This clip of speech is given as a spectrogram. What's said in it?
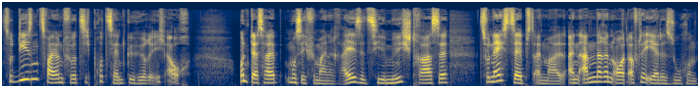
Zu diesen 42 Prozent gehöre ich auch. Und deshalb muss ich für mein Reiseziel Milchstraße zunächst selbst einmal einen anderen Ort auf der Erde suchen.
